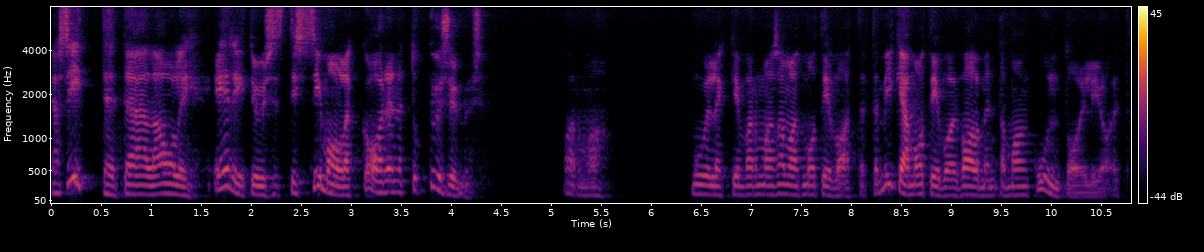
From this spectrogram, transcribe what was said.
Ja sitten täällä oli erityisesti Simolle kohdennettu kysymys. Varmaan muillekin varmaan samat motivaattorit, että mikä motivoi valmentamaan kuntoilijoita?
